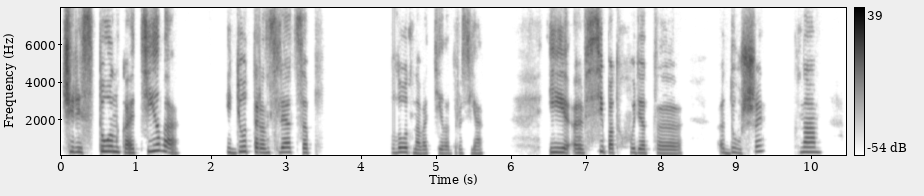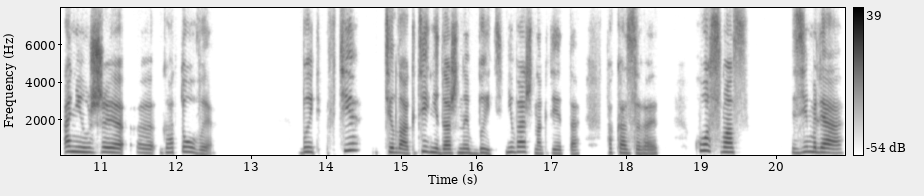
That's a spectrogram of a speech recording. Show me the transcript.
через тонкое тело идет трансляция плотного тела, друзья. И э, все подходят души к нам, они уже готовы быть в те тела, где они должны быть, неважно, где это показывает космос, Земля,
